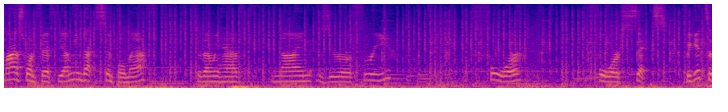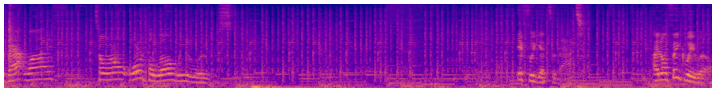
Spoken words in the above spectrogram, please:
minus 150. I mean, that's simple math. So then we have 903, 446. If we get to that live total or below, we lose. If we get to that. I don't think we will.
